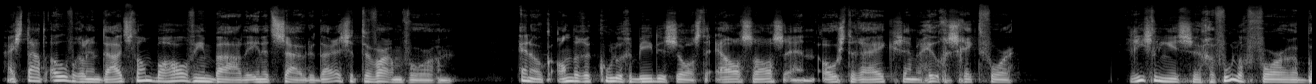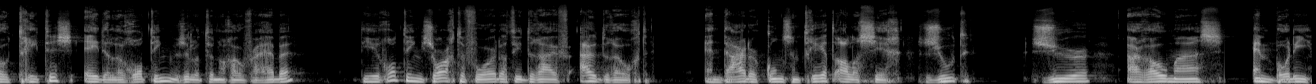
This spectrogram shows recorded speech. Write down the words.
Hij staat overal in Duitsland, behalve in Baden in het zuiden, daar is het te warm voor hem. En ook andere koele gebieden, zoals de Elzas en Oostenrijk, zijn er heel geschikt voor. Riesling is eh, gevoelig voor eh, botrytis, edele rotting, we zullen het er nog over hebben. Die rotting zorgt ervoor dat die druif uitdroogt en daardoor concentreert alles zich: zoet, zuur, aroma's en body.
